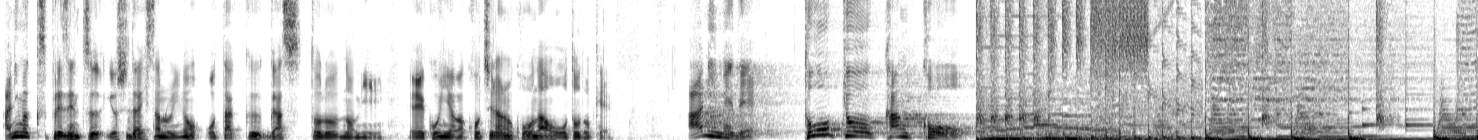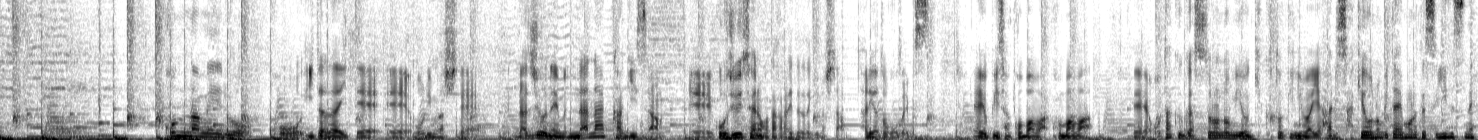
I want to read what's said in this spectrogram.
アニマックスプレゼンツ吉田久典のオタクガストロノミー、えー今夜はこちらのコーナーをお届け。アニメで東京観光。こんなメールをこういただいて、えーおりましてラジオネーム七鍵さん、えー、51歳の方からいただきました。ありがとうございます、えー、ヨッピーさんこんばんは。こんばんは、えーオタクガストロノミーを聞くときにはやはり酒を飲みたいものです。いいですね、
